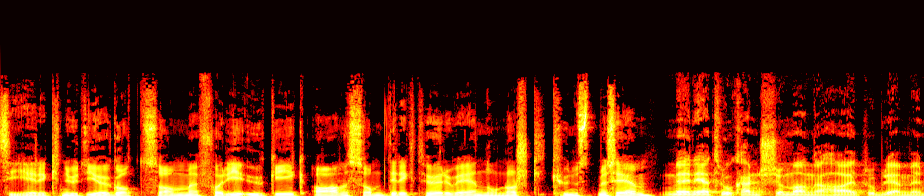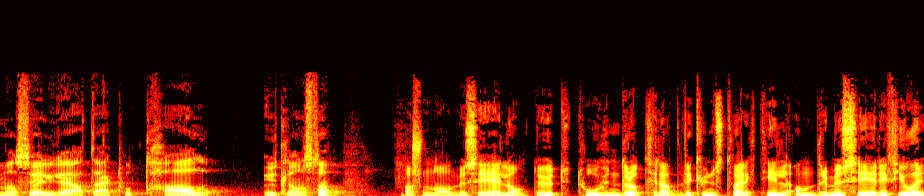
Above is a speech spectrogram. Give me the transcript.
Sier Knut Gjøgodt, som forrige uke gikk av som direktør ved Nordnorsk kunstmuseum. Men jeg tror kanskje mange har problemer med å svelge at det er total utlånsstopp. Nasjonalmuseet lånte ut 230 kunstverk til andre museer i fjor,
